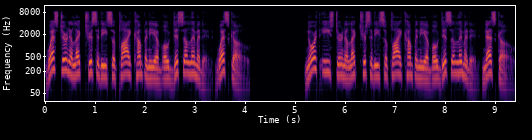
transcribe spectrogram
Western Electricity Supply Company of Odisha Limited Wesco. Northeastern Electricity Supply Company of Odisha Limited Nesco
